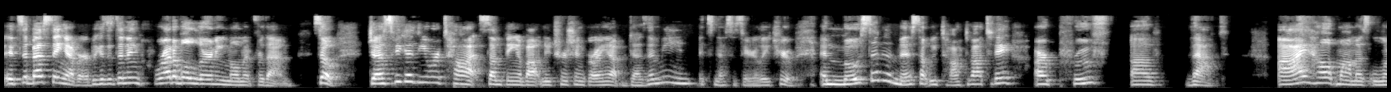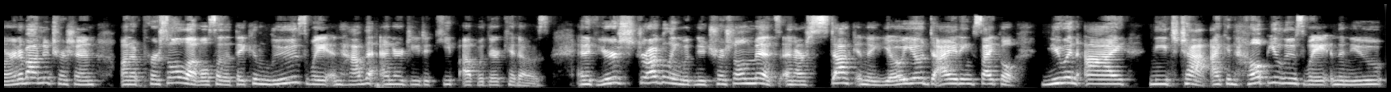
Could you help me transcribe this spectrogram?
it's the best thing ever because it's an incredible learning moment for them. So, just because you were taught something about nutrition growing up doesn't mean it's necessarily true. And most of the myths that we talked about today are proof of that. I help mamas learn about nutrition on a personal level so that they can lose weight and have the energy to keep up with their kiddos. And if you're struggling with nutritional myths and are stuck in the yo-yo dieting cycle, you and I need to chat. I can help you lose weight in the new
